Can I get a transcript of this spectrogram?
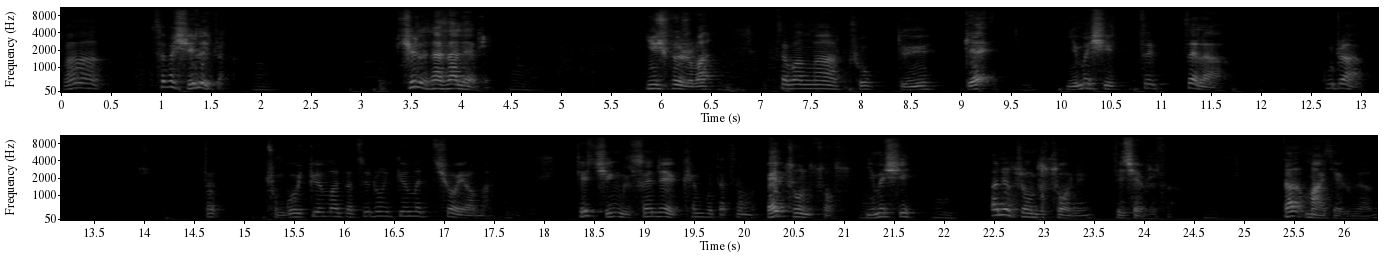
嗯，这不学了着，学了才才来着。你说什么？这帮啊出对给，你们是在在了，鼓掌。중국 교만다 저런 교만 쳐야만 대칭 선제 캠보다 좀 배촌 소스 님의 시 어느 정도 소는 대체버서 다 맞게 그러면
